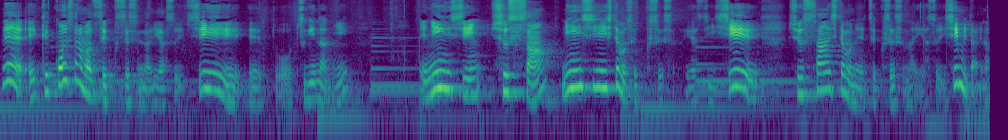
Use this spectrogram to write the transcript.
で、えー、結婚したらまずセックスレスになりやすいし、えーと、次何？妊娠出産？妊娠してもセックスレスになりやすいし出産してもねセックスレスになりやすいしみたいな、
